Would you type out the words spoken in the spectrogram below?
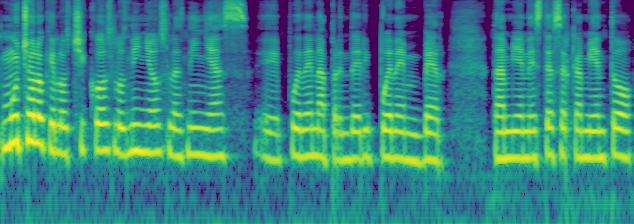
mucho lo que los chicos, los niños, las niñas eh, pueden aprender y pueden ver. También este acercamiento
